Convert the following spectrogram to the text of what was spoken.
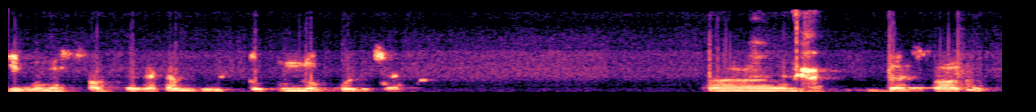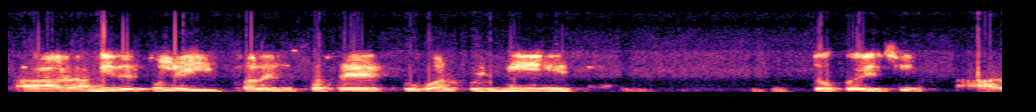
জীবনের সব থেকে একটা গুরুত্বপূর্ণ পরিচয়। আর আমি দেখুন, এই কলেজের সাথে খুব অল্প দিনই যুক্ত হয়েছি। আর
